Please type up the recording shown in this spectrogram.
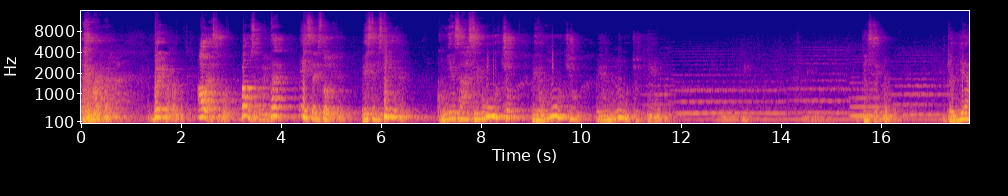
Bueno, ahora sí, vamos a comentar esta historia. Esta historia comienza hace mucho, pero mucho, pero mucho tiempo. Dicen que había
